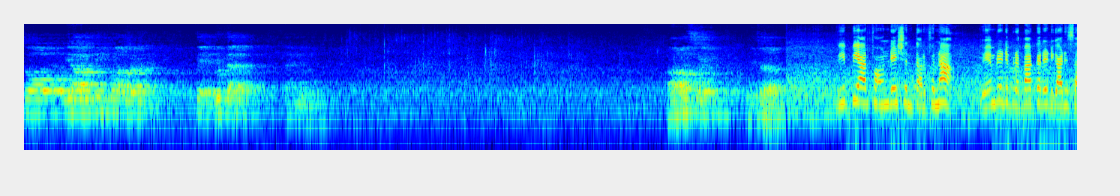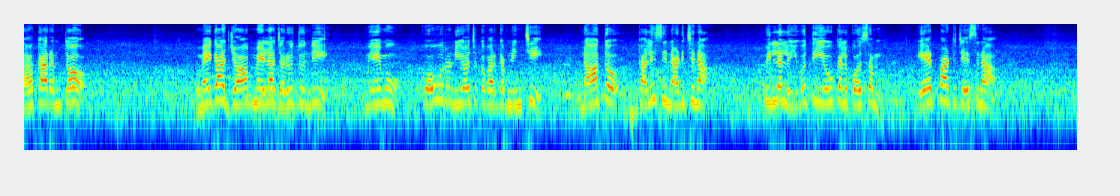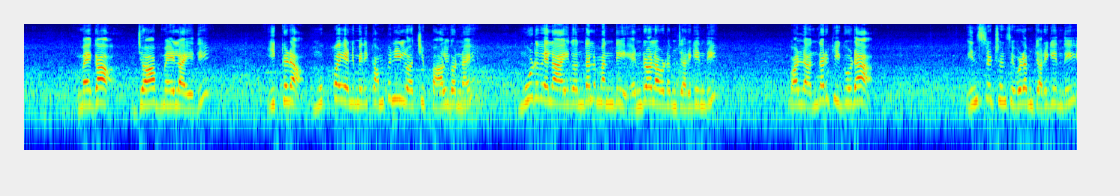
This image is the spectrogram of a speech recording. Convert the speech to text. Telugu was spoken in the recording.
So we are looking forward. Okay, good luck. Thank you. VPR Foundation తరఫున వేమిరెడ్డి ప్రభాకర్ రెడ్డి గారి సహకారంతో మెగా జాబ్ మేళా జరుగుతుంది మేము కోవూరు నియోజకవర్గం నుంచి నాతో కలిసి నడిచిన పిల్లలు యువతి యువకుల కోసం ఏర్పాటు చేసిన మెగా జాబ్ మేళా ఇది ఇక్కడ ముప్పై ఎనిమిది కంపెనీలు వచ్చి పాల్గొన్నాయి. మూడు వేల ఐదు వందల మంది ఎన్రోల్ అవ్వడం జరిగింది. వాళ్ళందరికీ కూడా ఇన్స్ట్రక్షన్స్ ఇవ్వడం జరిగింది.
